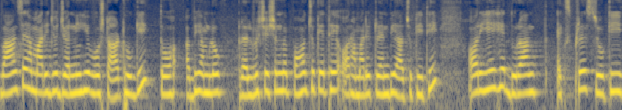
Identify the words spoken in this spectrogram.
वहाँ से हमारी जो जर्नी है, वो स्टार्ट होगी। तो अभी हम लोग रेलवे स्टेशन में पहुँच चुके थे और हमारी ट्रेन भी आ चुकी थी। और ये है दुरांत एक्सप्रेस जो कि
